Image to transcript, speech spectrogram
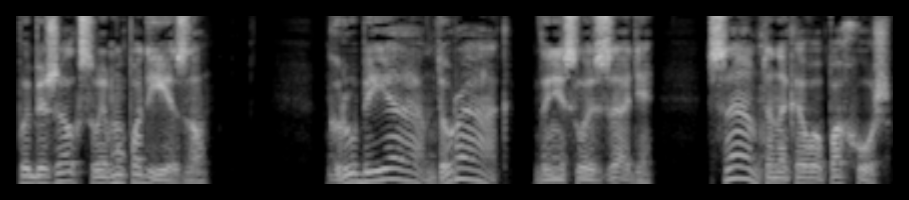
побежал к своему подъезду. «Грубиян, дурак!» — донеслось сзади. «Сам-то на кого похож?»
